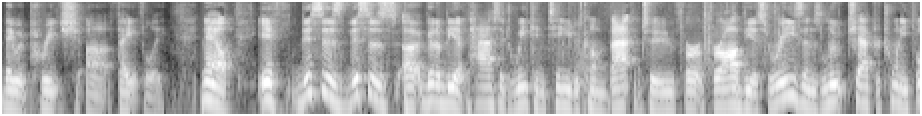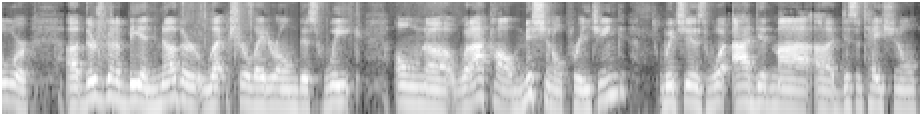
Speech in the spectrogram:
they would preach uh, faithfully. Now, if this is this is uh, going to be a passage we continue to come back to for for obvious reasons, Luke chapter twenty four. Uh, there's going to be another lecture later on this week on uh, what I call missional preaching, which is what I did my uh, dissertational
